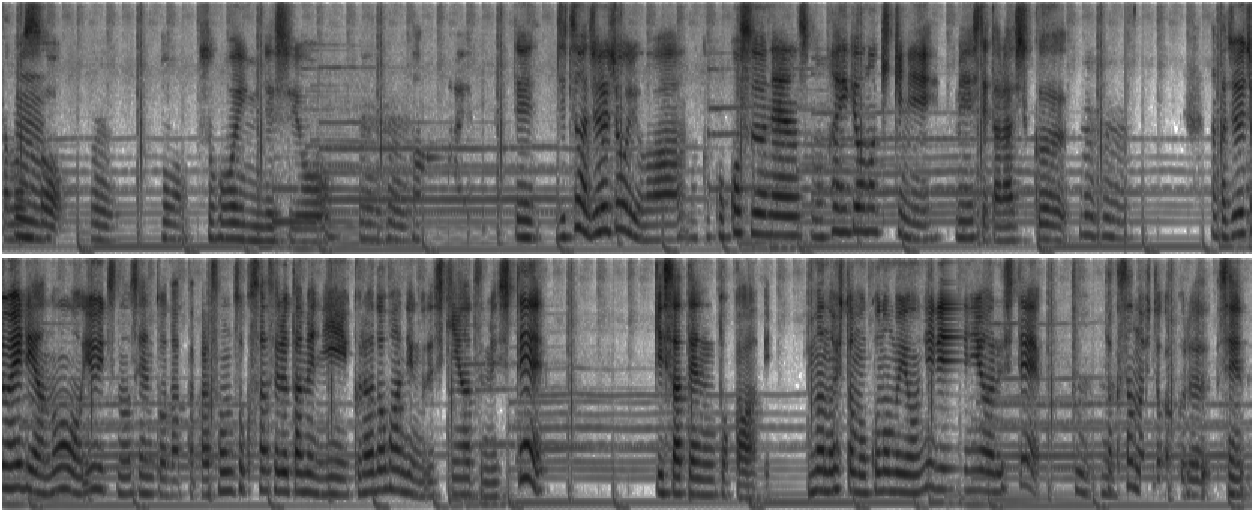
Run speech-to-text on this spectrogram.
楽しそう。うん、そうすごいんですよ。うん、うん、で実は十条湯はなんかここ数年その廃業の危機に面してたらしくうん、うん、なんか十条エリアの唯一の銭湯だったから存続させるためにクラウドファンディングで資金集めして喫茶店とか今の人も好むようにリニューアルしてうん、たくさんの人が来る銭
